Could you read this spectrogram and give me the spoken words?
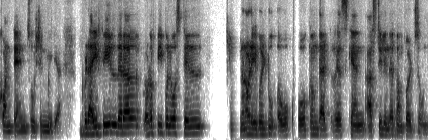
content, social media, but I feel there are a lot of people who are still not able to overcome that risk and are still in their comfort zone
